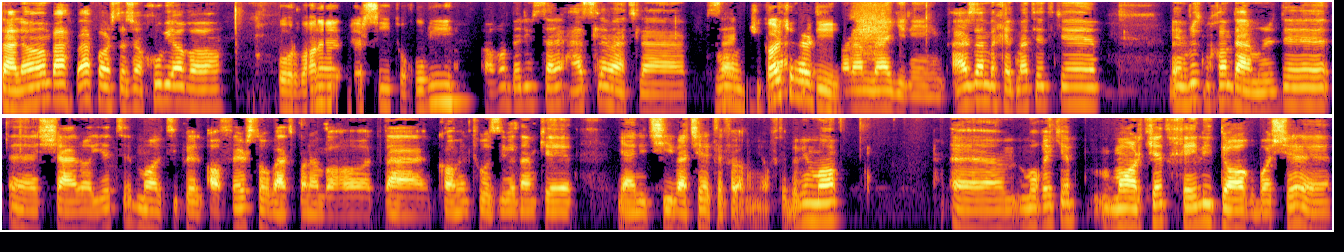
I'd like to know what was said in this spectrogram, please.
سلام به به پارسا جان. خوبی آقا؟ قربان مرسی. تو خوبی؟ آقا بریم سر اصل مطلب. چیکار کردی؟ منم نگیریم. ارزم به خدمتت که امروز می‌خوام در مورد شرایط مالتیپل آفر صحبت کنم باهات و کامل توضیح بدم که یعنی چی و چه اتفاقی میفته ببین ما موقعی که مارکت خیلی داغ باشه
